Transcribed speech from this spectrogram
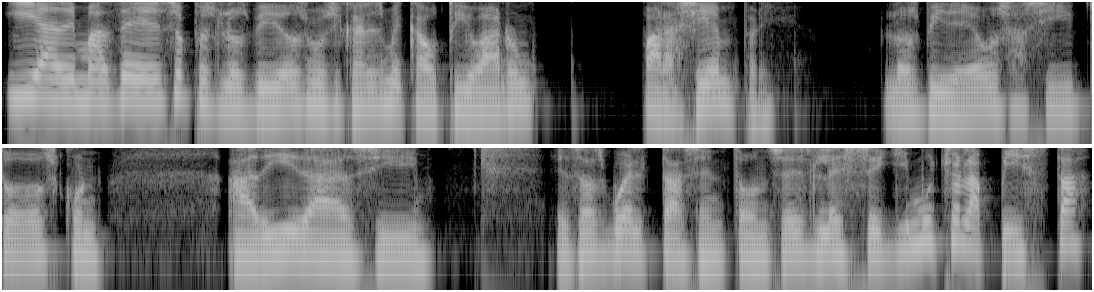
Y además de eso, pues los videos musicales me cautivaron para siempre los videos así, todos con Adidas y esas vueltas. Entonces les seguí mucho la pista,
